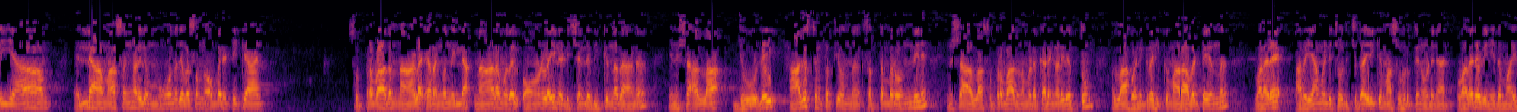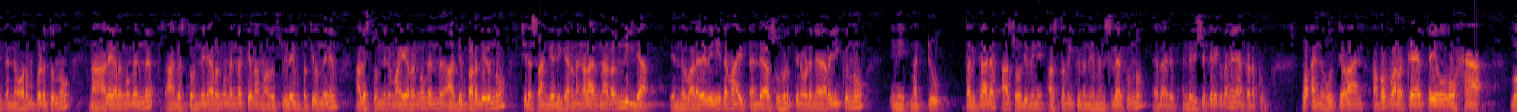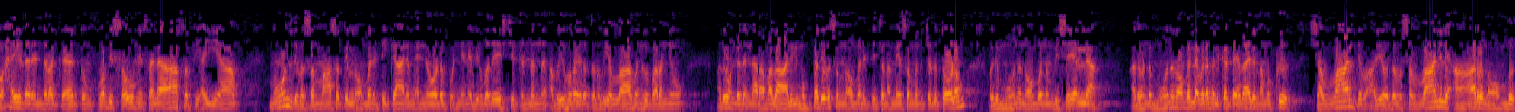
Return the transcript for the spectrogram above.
അയ്യാം. എല്ലാ മാസങ്ങളിലും മൂന്ന് ദിവസം നോമ്പനുഷ്ഠിക്കാൻ സുപ്രഭാതം നാളെ ഇറങ്ങുന്നില്ല. നാളെ മുതൽ ഓൺലൈൻ എഡിഷൻ ലഭിക്കുന്നതാണ്. ഇൻഷാ അള്ളാ ജൂലൈ ആഗസ്റ്റ് മുപ്പത്തി ഒന്ന് സെപ്റ്റംബർ ഒന്നിന് ഇൻഷാ അള്ളാ സുപ്രഭാതം നമ്മുടെ കരങ്ങളിലെത്തും. അള്ളാഹു അനുഗ്രഹിക്കുമാറാവട്ടെ എന്ന് വളരെ അറിയാൻ വേണ്ടി ചോദിച്ചതായിരിക്കും ആ സുഹൃത്തിനോട് ഞാൻ വളരെ വിനീതമായി തന്നെ ഓർമ്മപ്പെടുത്തുന്നു. നാളെ ഇറങ്ങുമെന്ന് ആഗസ്റ്റ് ഒന്നിന് ഇറങ്ങുമെന്നൊക്കെ നമ്മൾ ജൂലൈ മുപ്പത്തി ഒന്നിനും ആഗസ്റ്റ് ഒന്നിനുമായി ഇറങ്ങുമെന്ന് ആദ്യം പറഞ്ഞിരുന്നു. ചില സാങ്കേതിക കാരണങ്ങളാൽ നടന്നില്ല എന്ന് വളരെ വിനീതമായി തന്റെ ആ സുഹൃത്തിനോട് ഞാൻ അറിയിക്കുന്നു. ഇനി മറ്റു തൽക്കാലം ആ ചോദ്യം അസ്തമിക്കുമെന്ന് ഞാൻ മനസ്സിലാക്കുന്നു. ഏതായാലും എന്റെ വിഷയത്തിലേക്ക് തന്നെ ഞാൻ കടക്കും. അപ്പൊ വറക്കയത്തെ ലുഹ വബി രണ്ടിറക്കയത്തും വബിസൗമി സലാസത്തി അയ്യാം. മൂന്ന് ദിവസം മാസത്തിൽ നോമ്പനുഷ്ഠിക്കാനും എന്നോട് പുണ്യനബി ഉപദേശിച്ചിട്ടുണ്ടെന്ന് റളിയല്ലാഹു അൻഹു പറഞ്ഞു. അതുകൊണ്ട് തന്നെ റമദാനിൽ മുപ്പത് ദിവസം നോമ്പനുഷ്ഠിച്ച നമ്മെ സംബന്ധിച്ചിടത്തോളം ഒരു മൂന്ന് നോമ്പൊന്നും വിഷയമല്ല അതുകൊണ്ട് മൂന്ന് നോമ്പല്ല ഇവിടെ നിൽക്കട്ടെ. ഏതായാലും നമുക്ക് ഷവ്വാൽ ഷവ്വാലിലെ ആറ് നോമ്പ്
